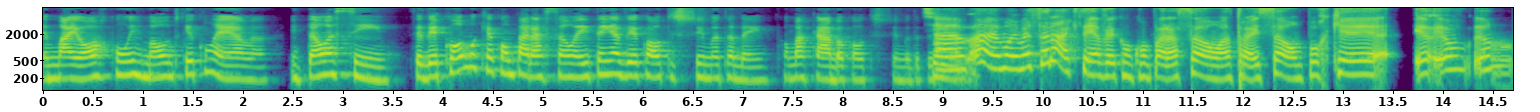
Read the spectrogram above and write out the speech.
é maior com o irmão do que com ela. Então, assim, você vê como que a comparação aí tem a ver com a autoestima também, como acaba com a autoestima da pessoa. É, é mãe, mas será que tem a ver com comparação, a traição? Porque eu, eu, eu,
